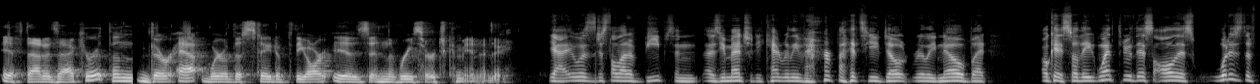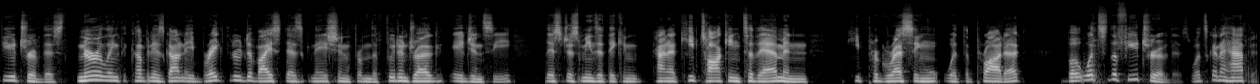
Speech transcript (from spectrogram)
If that is accurate, then they're at where the state of the art is in the research community. Yeah, it was just a lot of beeps. And as you mentioned, you can't really verify it, so you don't really know. But Okay, so they went through this, all this. What is the future of this? Neuralink, the company, has gotten a breakthrough device designation from the Food and Drug Agency. This just means that they can kind of keep talking to them and keep progressing with the product. But what's the future of this? What's going to happen?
